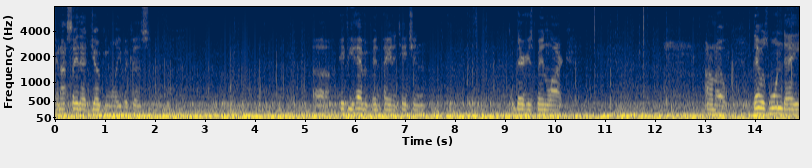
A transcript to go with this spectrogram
And I say that jokingly because uh, if you haven't been paying attention, there has been like, I don't know, there was one day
